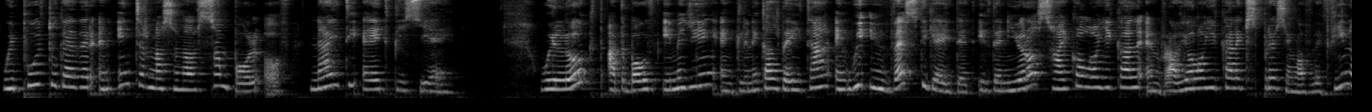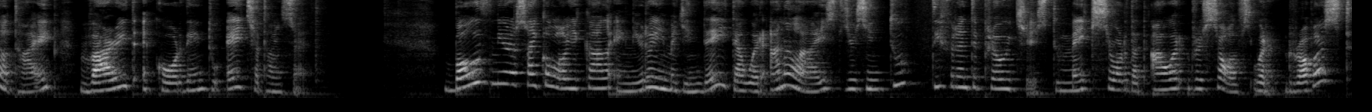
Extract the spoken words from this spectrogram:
we pulled together an international sample of 98 PCA. We looked at both imaging and clinical data and we investigated if the neuropsychological and radiological expression of the phenotype varied according to age at onset. Both neuropsychological and neuroimaging data were analyzed using two different approaches to make sure that our results were robust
